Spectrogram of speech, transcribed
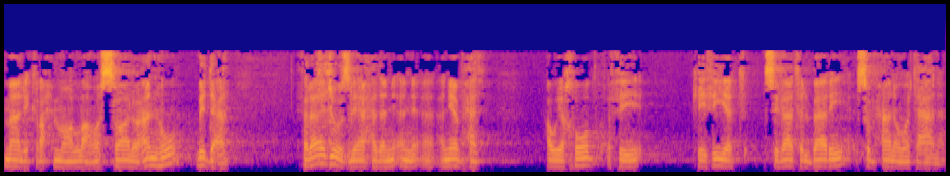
مالك رحمه الله والسؤال عنه بدعة. فلا يجوز لأحد ان يبحث أو يخوض في كيفية صفات الباري سبحانه وتعالى.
